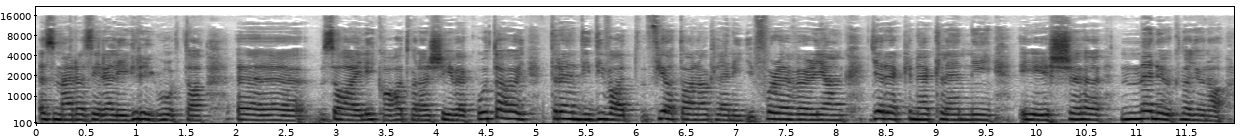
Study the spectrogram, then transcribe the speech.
ez már azért elég régóta e, zajlik, a 60-as évek óta, hogy trendi divat fiatalnak lenni, forever young, gyereknek lenni, és e, menők nagyon a,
